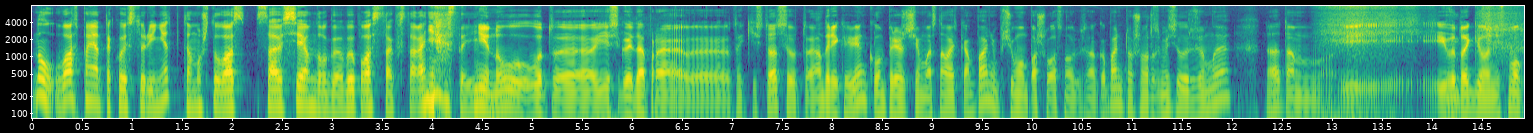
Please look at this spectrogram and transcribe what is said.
ну, у вас, понятно, такой истории нет, потому что у вас совсем другое, вы просто так в стороне стоите. Не, ну, вот э, если говорить, да, про э, такие ситуации, вот Андрей Кривенко, он прежде чем основать компанию, почему он пошел основывать компанию, потому что он разместил резюме резюме, да, там, и, и в итоге он не смог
